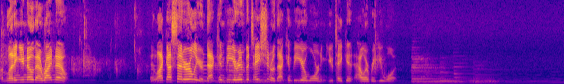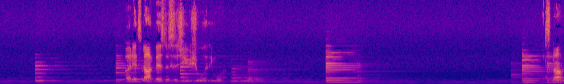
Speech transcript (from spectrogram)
I'm letting you know that right now. And like I said earlier, that can be your invitation or that can be your warning. You take it however you want. But it's not business as usual anymore. It's not.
